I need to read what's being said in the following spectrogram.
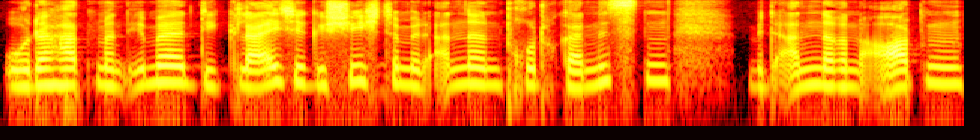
Oder hat man immer die gleiche Geschichte mit anderen Protagonisten, mit anderen Orten,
